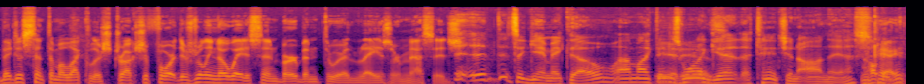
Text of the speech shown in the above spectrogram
They just sent the molecular structure for it. There's really no way to send bourbon through a laser message. It, it's a gimmick, though. I'm like, they It just want to get attention on this. All Okay.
